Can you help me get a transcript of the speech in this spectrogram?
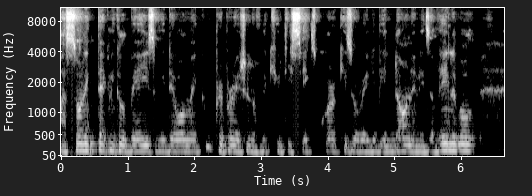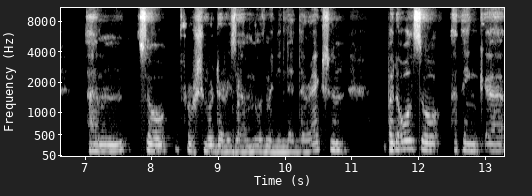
A solid technical base with the all preparation of the QT6 work is already being done and it's available. Um, so for sure there is a movement in that direction. But also I think uh,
